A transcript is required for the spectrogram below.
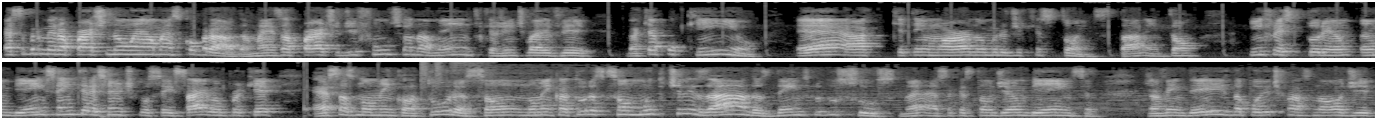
essa primeira parte não é a mais cobrada, mas a parte de funcionamento, que a gente vai ver daqui a pouquinho, é a que tem o maior número de questões, tá? Então, infraestrutura e ambiência é interessante que vocês saibam, porque essas nomenclaturas são nomenclaturas que são muito utilizadas dentro do SUS, né? Essa questão de ambiência já vem desde a Política Nacional de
